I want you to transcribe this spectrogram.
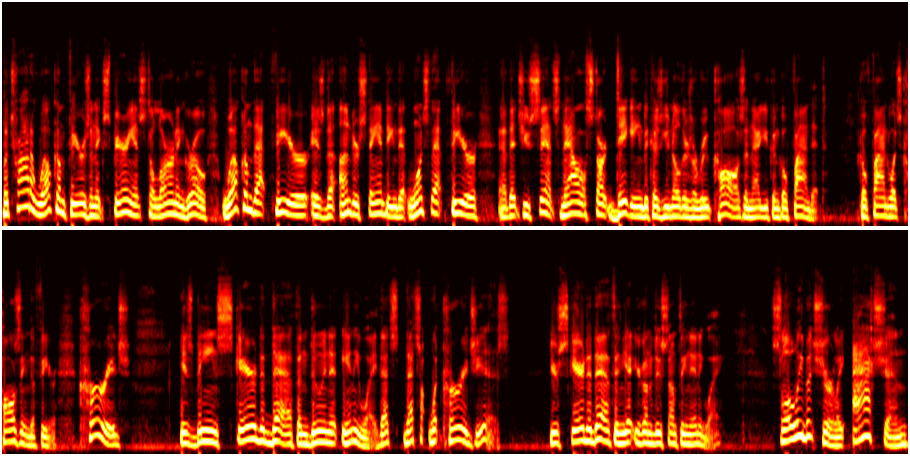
but try to welcome fear as an experience to learn and grow. Welcome that fear is the understanding that once that fear uh, that you sense, now start digging because you know there's a root cause and now you can go find it. Go find what's causing the fear. Courage is being scared to death and doing it anyway. That's that's what courage is. You're scared to death and yet you're going to do something anyway. Slowly but surely, action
